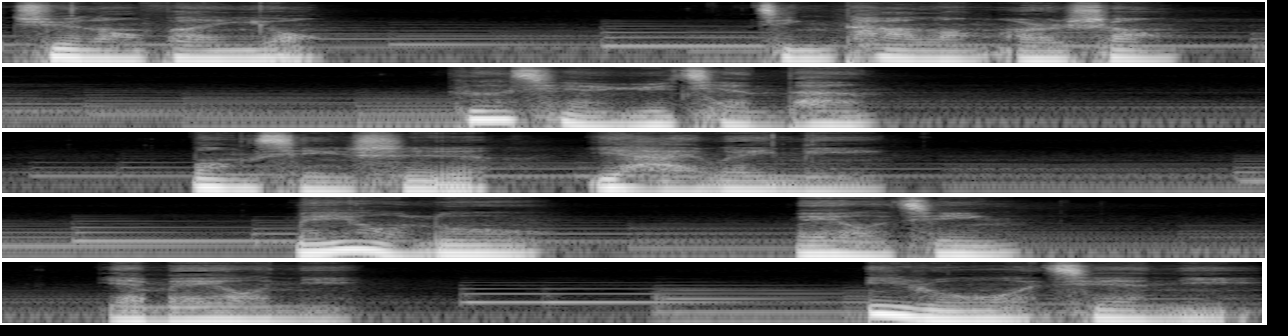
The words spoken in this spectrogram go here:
巨浪翻涌，惊踏浪而上，搁浅于浅滩。梦醒时一海为明，没有路，没有鲸，也没有你。一如我见你。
